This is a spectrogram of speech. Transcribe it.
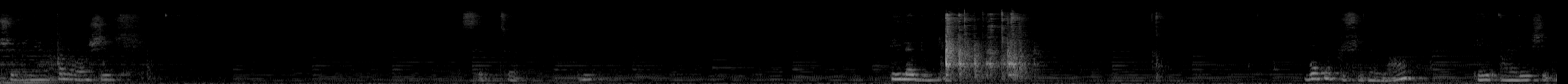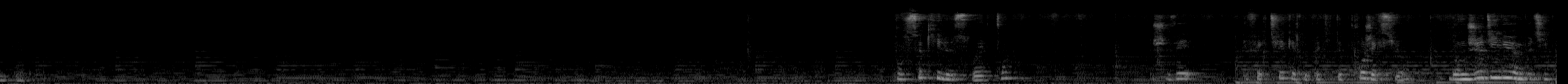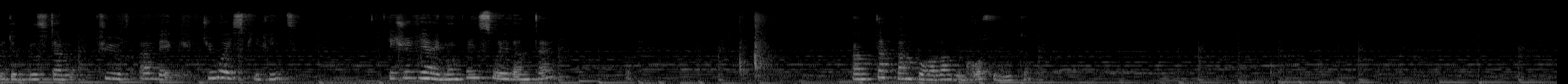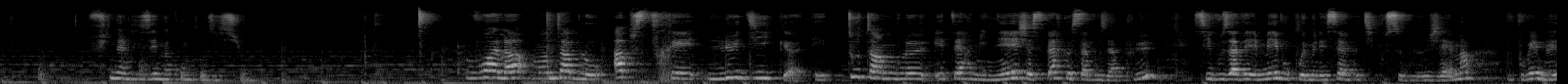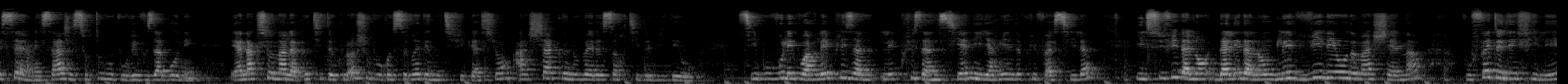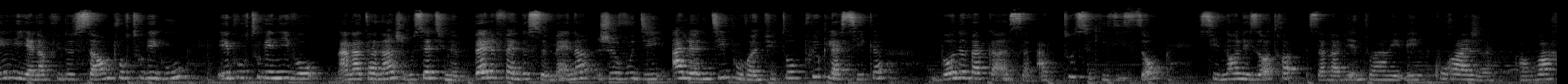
Je viens rallonger cette ligne et la doubler beaucoup plus finement et en léger décalé. Pour ceux qui le souhaitent, je vais effectuer quelques petites projections donc je dilue un petit peu de bleu phthalo pur avec du white spirit et je viens avec mon pinceau éventail en tapant pour avoir de grosses gouttes. Finaliser ma composition. Voilà, mon tableau abstrait, ludique et tout en bleu est terminé. J'espère que ça vous a plu. Si vous avez aimé, vous pouvez me laisser un petit pouce bleu j'aime. Vous pouvez me laisser un message et surtout vous pouvez vous abonner. Et en actionnant la petite cloche, vous recevrez des notifications à chaque nouvelle sortie de vidéo. Si vous voulez voir les plus, les plus anciennes, il n'y a rien de plus facile. Il suffit d'aller dans l'onglet vidéo de ma chaîne. Vous faites défiler, il y en a plus de 100 pour tous les goûts et pour tous les niveaux. En attendant, je vous souhaite une belle fin de semaine. Je vous dis à lundi pour un tuto plus classique. Bonnes vacances à tous ceux qui y sont. Sinon, les autres, ça va bientôt arriver. Courage. Au revoir.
